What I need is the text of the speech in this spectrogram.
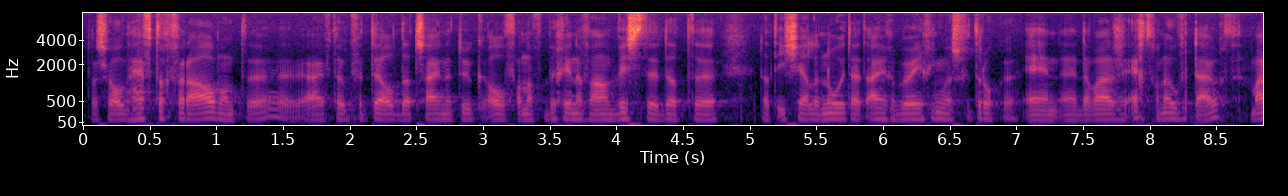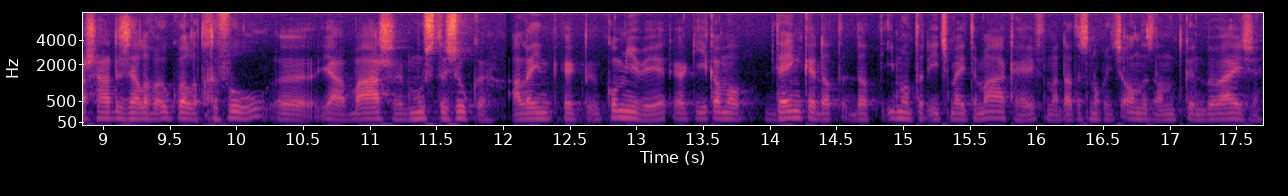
Dat is wel een heftig verhaal, want uh, hij heeft ook verteld dat zij natuurlijk al vanaf het begin af aan wisten dat, uh, dat Ishelle nooit uit eigen beweging was vertrokken. En uh, daar waren ze echt van overtuigd. Maar ze hadden zelf ook wel het gevoel ja, waar ze moesten zoeken. Alleen, kijk, kom je weer. Je kan wel denken dat, dat iemand er iets mee te maken heeft, maar dat is nog iets anders dan het kunt bewijzen.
